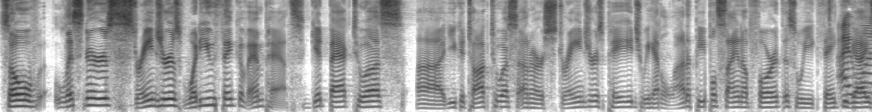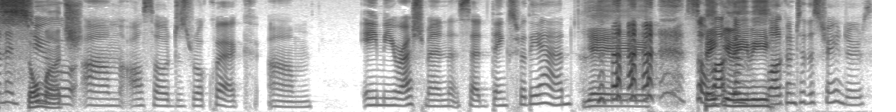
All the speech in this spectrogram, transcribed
So, listeners, strangers, what do you think of empaths? Get back to us. Uh, you could talk to us on our strangers page. We had a lot of people sign up for it this week. Thank you I guys so to, much. Um, also, just real quick, um, Amy Rushman said, "Thanks for the ad." Yay! So Thank you, welcome, Amy. Welcome to the strangers.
